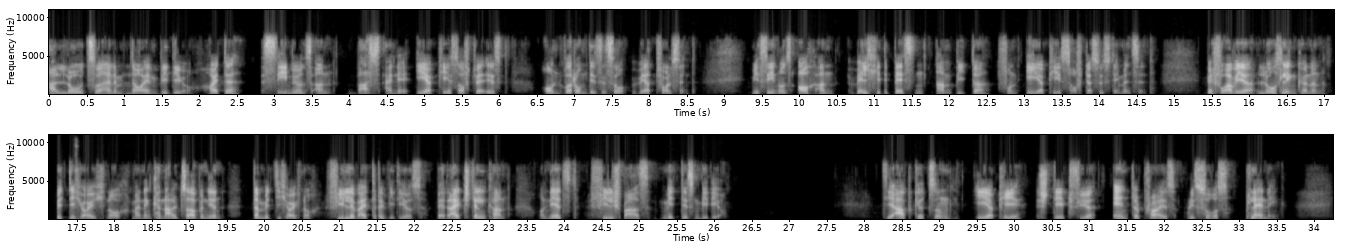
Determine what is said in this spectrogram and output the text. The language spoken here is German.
Hallo zu einem neuen Video. Heute sehen wir uns an, was eine ERP-Software ist und warum diese so wertvoll sind. Wir sehen uns auch an, welche die besten Anbieter von ERP-Software-Systemen sind. Bevor wir loslegen können, bitte ich euch noch, meinen Kanal zu abonnieren, damit ich euch noch viele weitere Videos bereitstellen kann. Und jetzt viel Spaß mit diesem Video. Die Abkürzung ERP steht für Enterprise Resource Planning.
